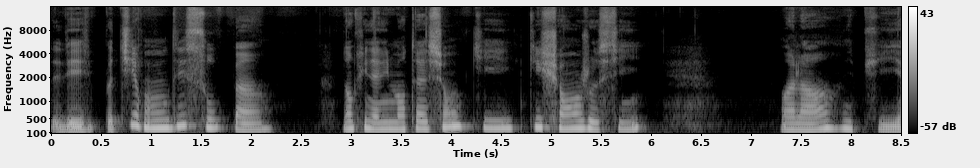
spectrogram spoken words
des petits ronds, des soupes. Hein. Donc une alimentation qui, change aussi. Voilà. Et puis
